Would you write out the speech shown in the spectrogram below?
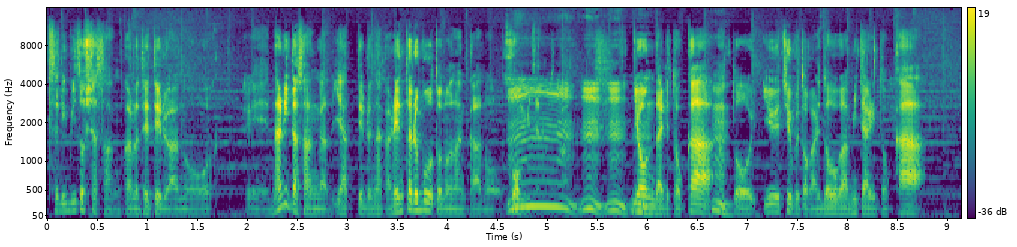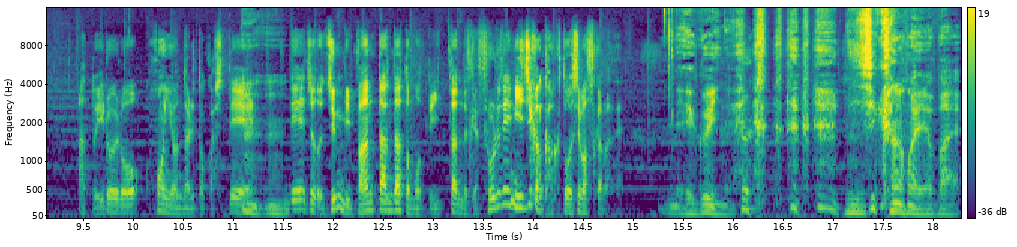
釣り人社さんから出てるあの、えー成田さんがやってるなんかレンタルボートのなんかあの本みたいなのがうんうんうん読んだりとか、うん。あと YouTube とかで動画見たりとかあといろいろ本読んだりとかして、でちょっと準備万端だと思って行ったんですけどそれで2時間格闘してますからねえぐいね。2時間はやばい。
